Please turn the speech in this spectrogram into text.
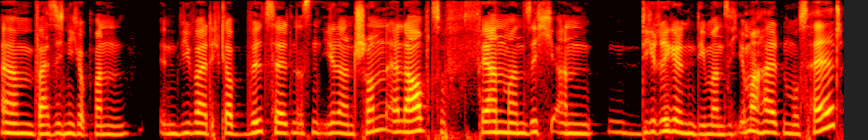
Ähm, weiß ich nicht, ob man inwieweit, ich glaube, Wildzelten ist in Irland schon erlaubt, sofern man sich an die Regeln, die man sich immer halten muss, hält.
